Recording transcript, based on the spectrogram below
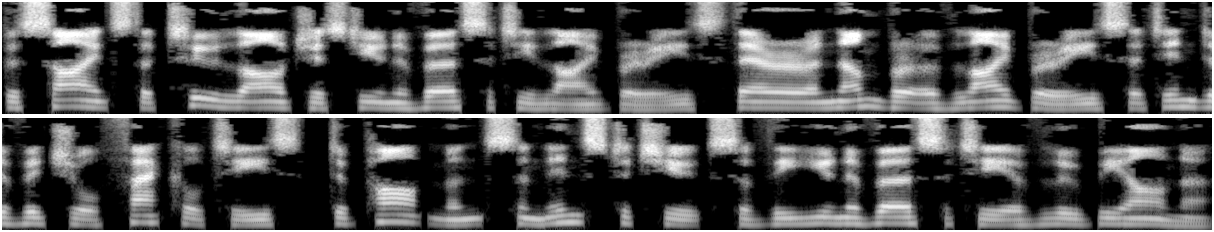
Besides the two largest university libraries, there are a number of libraries at individual faculties, departments, and institutes of the University of Ljubljana.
